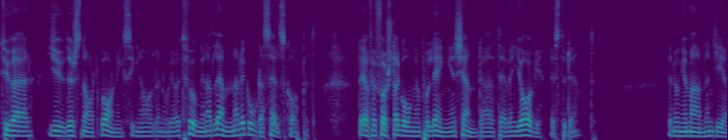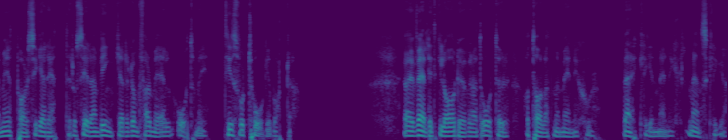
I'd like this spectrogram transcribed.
Tyvärr ljuder snart varningssignalen och jag är tvungen att lämna det goda sällskapet där jag för första gången på länge kände att även jag är student. Den unge mannen ger mig ett par cigaretter och sedan vinkade de farväl åt mig tills vårt tåg är borta. Jag är väldigt glad över att åter ha talat med människor, verkligen människ mänskliga,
